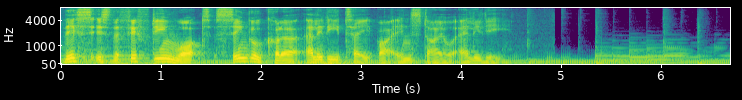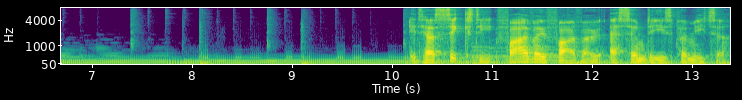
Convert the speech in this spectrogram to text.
This is the 15 watt single colour LED tape by InStyle LED. It has 60 5050 SMDs per meter.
